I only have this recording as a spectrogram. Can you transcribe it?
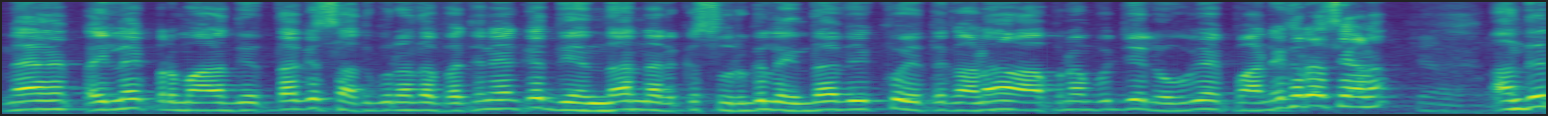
ਮੈਂ ਪਹਿਲਾਂ ਹੀ ਪ੍ਰਮਾਣ ਦਿੱਤਾ ਕਿ ਸਤਿਗੁਰਾਂ ਦਾ ਬਚਨ ਹੈ ਕਿ ਦਿੰਦਾ ਨਰਕ ਸੁਰਗ ਲੈਂਦਾ ਵੇਖੋ ਇਹ ਟਿਕਾਣਾ ਆਪ ਨਾ ਬੁੱਝੇ ਲੋਕ ਵੀ ਪਾਣੇ ਖਰਾ ਸਿਆਣਾ। ਆਂਦੇ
